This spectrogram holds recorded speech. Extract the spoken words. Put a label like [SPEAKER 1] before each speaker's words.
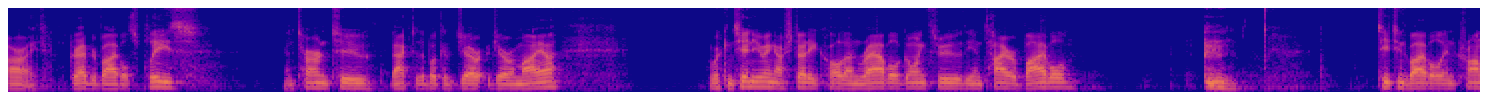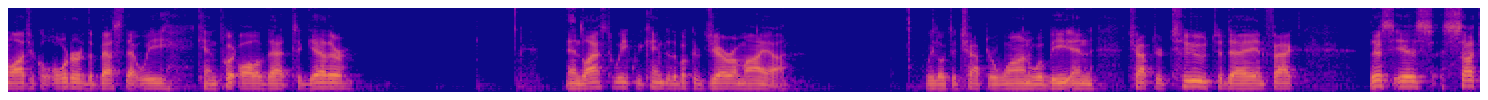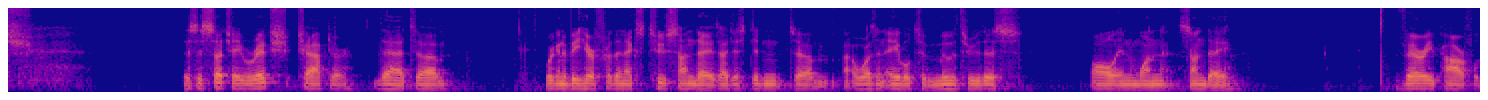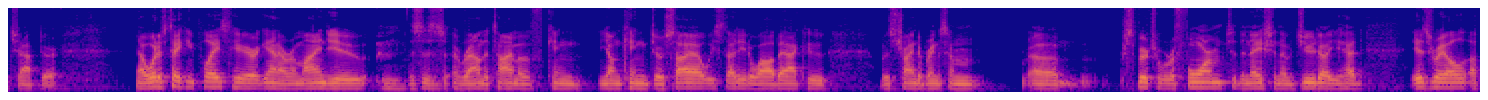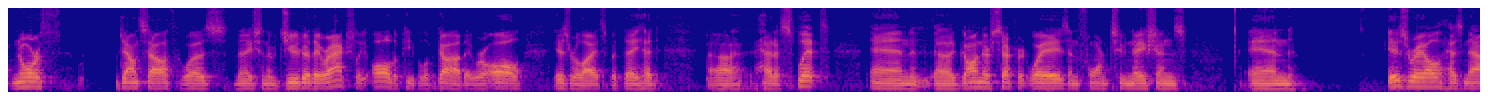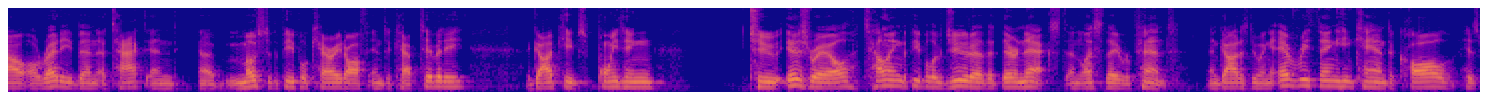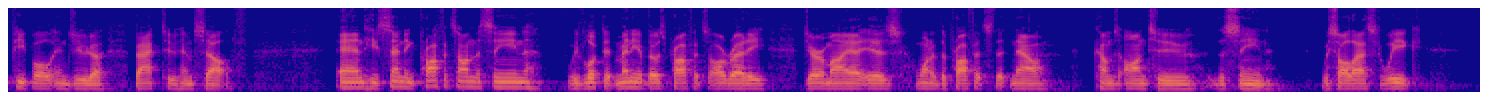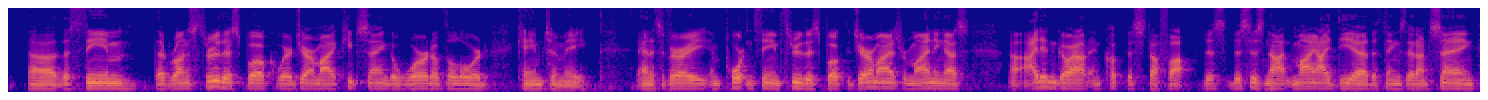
[SPEAKER 1] All right, grab your Bibles, please, and turn to back to the book of Jer- Jeremiah. We're continuing our study called Unravel, going through the entire Bible, teaching the Bible in chronological order, the best that we can put all of that together. And last week we came to the book of Jeremiah. We looked at chapter 1. We'll be in chapter 2 today. In fact, this is such this is such a rich chapter that um, we're going to be here for the next two Sundays. I just didn't um, I wasn't able to move through this all in one Sunday. Very powerful chapter. Now, what is taking place here, again, I remind you, this is around the time of King, young King Josiah, we studied a while back, who was trying to bring some uh, spiritual reform to the nation of Judah. You had Israel up north, down south was the nation of Judah. They were actually all the people of God, they were all Israelites, but they had uh, had a split and uh, gone their separate ways and formed two nations. And Israel has now already been attacked, and uh, most of the people carried off into captivity. God keeps pointing to Israel, telling the people of Judah that they're next unless they repent. And God is doing everything He can to call His people in Judah back to Himself. And He's sending prophets on the scene. We've looked at many of those prophets already. Jeremiah is one of the prophets that now comes onto the scene. We saw last week uh, the theme that runs through this book where Jeremiah keeps saying, The word of the Lord came to me. And it's a very important theme through this book that Jeremiah is reminding us uh, I didn't go out and cook this stuff up. This, this is not my idea, the things that I'm saying.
